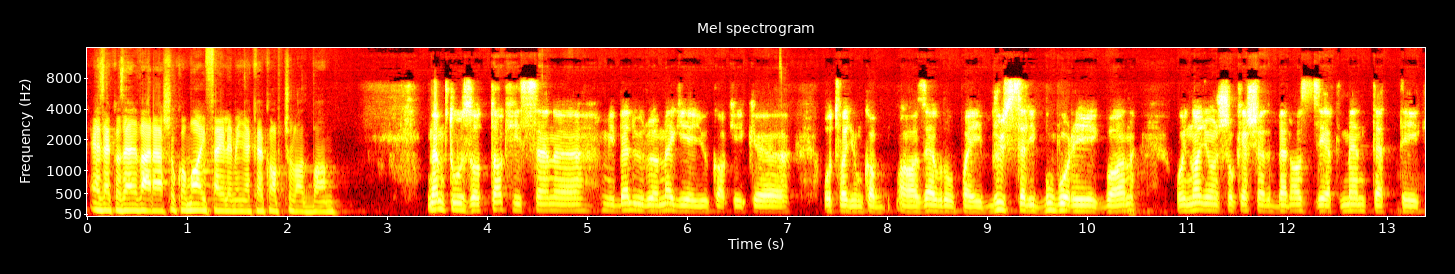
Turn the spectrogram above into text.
ezek az elvárások a mai fejleményekkel kapcsolatban? Nem túlzottak, hiszen mi belülről megéljük, akik ott vagyunk az európai brüsszeli buborékban, hogy nagyon sok esetben azért mentették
